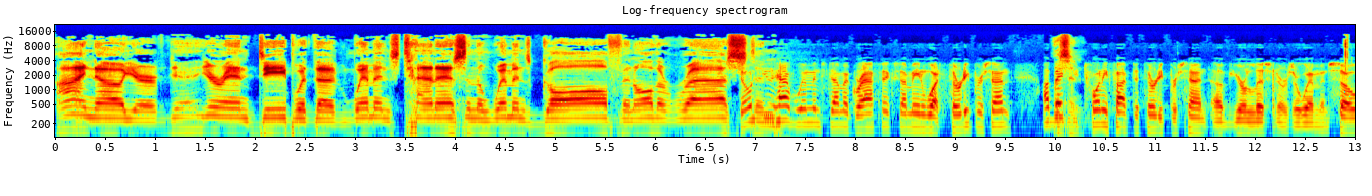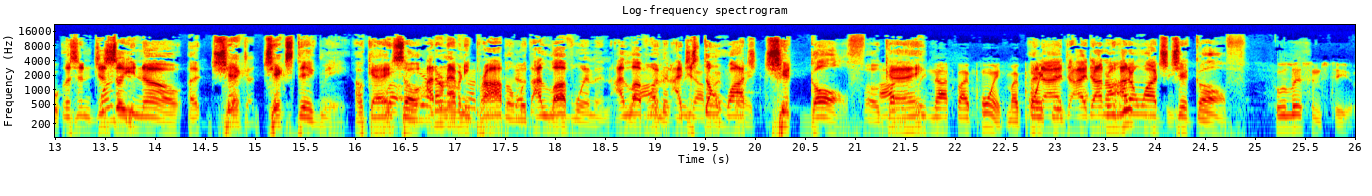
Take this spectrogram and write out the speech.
I know you're you're in deep with the women's tennis and the women's golf and all the rest. Don't and... you have women's demographics? I mean, what thirty percent? I bet listen, you twenty-five to thirty percent of your listeners are women. So listen, just so you know, uh, chicks chicks dig me. Okay, well, so yeah, I don't have any problem with. I love women. I love women. I just don't watch point. chick golf. Okay, obviously not my point. My point I, is, I, I, don't. I don't watch chick golf. Who listens to you?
